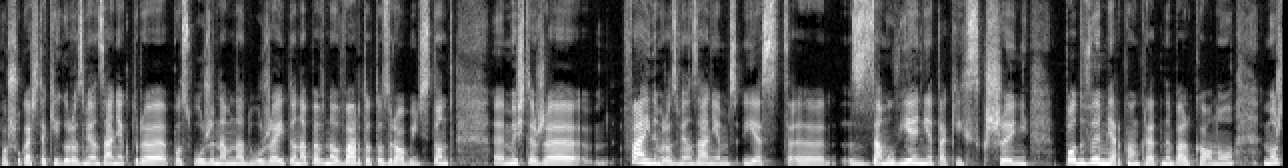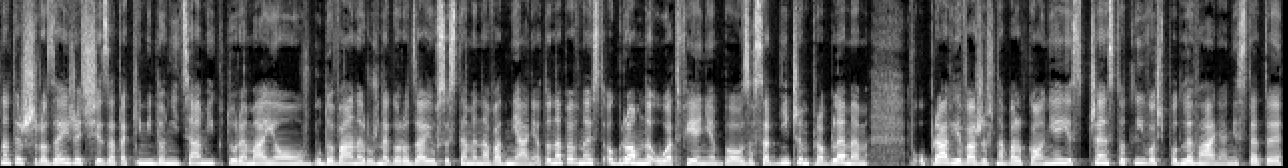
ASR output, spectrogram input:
poszukać takiego rozwiązania, które posłuży nam na dłużej, to na pewno warto to zrobić. Stąd e, myślę, że fajnym rozwiązaniem jest e, zamówienie takich skrzyń pod wymiar konkretny balkonu. Można też rozejrzeć się za takimi donicami, które mają wbudowane różnego rodzaju systemy nawadniania. To na pewno jest ogromne ułatwienie, bo zasadniczym problemem w uprawie warzyw na balkonie jest częstotliwość podlewania. Niestety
